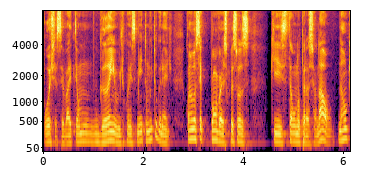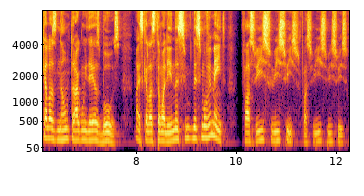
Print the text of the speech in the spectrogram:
poxa, você vai ter um ganho de conhecimento muito grande. Quando você conversa com pessoas que estão no operacional, não que elas não tragam ideias boas, mas que elas estão ali nesse, nesse movimento. Faço isso, isso, isso, faço isso, isso, isso.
